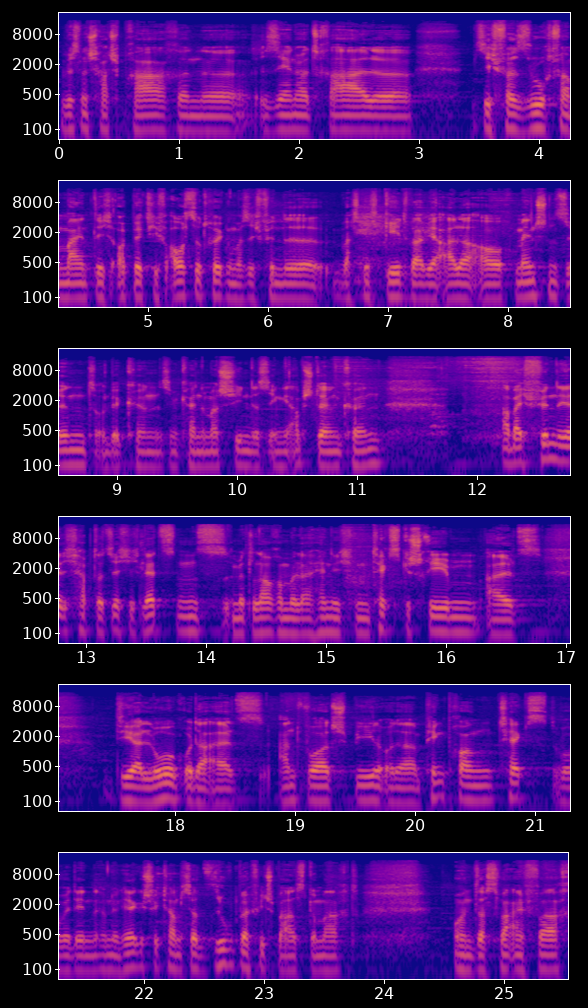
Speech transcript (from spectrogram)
Wissenschaftssprache eine sehr neutrale, sich versucht vermeintlich objektiv auszudrücken, was ich finde, was nicht geht, weil wir alle auch Menschen sind und wir können, sind keine Maschinen, das irgendwie abstellen können. Aber ich finde, ich habe tatsächlich letztens mit Laura Müller-Hennig einen Text geschrieben als Dialog oder als Antwortspiel oder Ping-Pong-Text, wo wir den hin und her geschickt haben. Es hat super viel Spaß gemacht. Und das war einfach,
